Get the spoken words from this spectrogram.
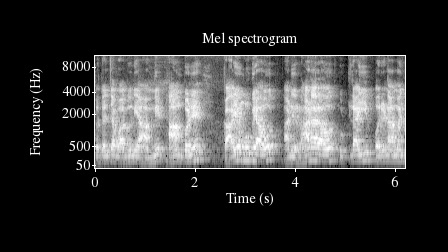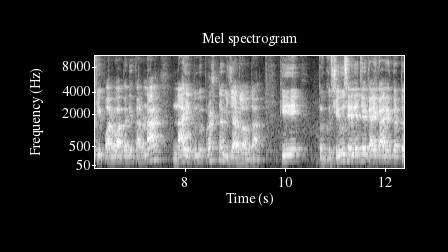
तर त्यांच्या बाजूने आम्ही ठामपणे कायम उभे आहोत आणि राहणार आहोत. कुठल्याही परिणामांची पर्वा कधी करणार नाही. तुम्ही प्रश्न विचारला होता की तर शिवसेनेचे काही कार्यकर्ते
